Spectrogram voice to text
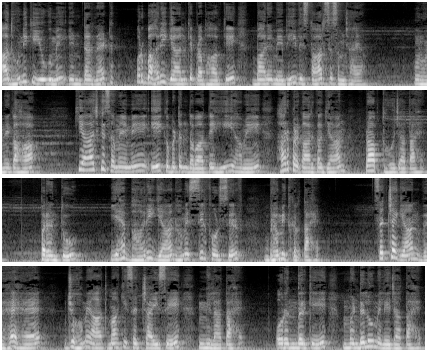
आधुनिक युग में इंटरनेट और बाहरी ज्ञान के प्रभाव के बारे में भी विस्तार से समझाया। उन्होंने कहा कि आज के समय में एक बटन दबाते ही हमें हर प्रकार का ज्ञान प्राप्त हो जाता है, परंतु यह बाहरी ज्ञान हमें सिर्फ़ और सिर्फ़ भ्रमित करता है। सच्चा ज्ञान वह है जो हमें आत्मा की सच्चाई से मिलाता है और अंदर के मंडलों में ले जाता है।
